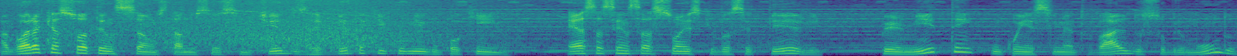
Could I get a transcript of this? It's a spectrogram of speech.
Agora que a sua atenção está nos seus sentidos, reflita aqui comigo um pouquinho. Essas sensações que você teve permitem um conhecimento válido sobre o mundo?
